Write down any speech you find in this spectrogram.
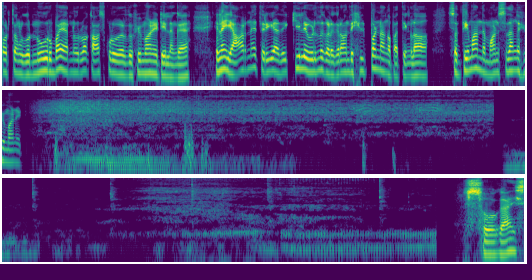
ஒருத்தவங்களுக்கு ஒரு நூறுரூபா இரநூறுபா காசு கொடுக்குறது ஹியூமானிட்டி இல்லைங்க. ஏன்னா யாருன்னே தெரியாது கீழே விழுந்து கிடக்குறோம் வந்து ஹெல்ப் பண்ணாங்க பார்த்தீங்களா சத்தியமாக அந்த மனசு தாங்க ஹியூமானிட்டி ஸோ காய்ஸ்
